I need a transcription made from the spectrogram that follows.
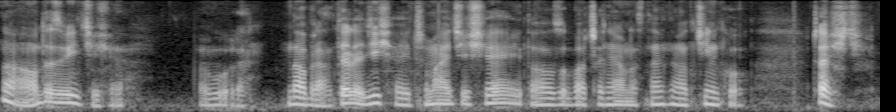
No, odezwijcie się w ogóle. Dobra, tyle dzisiaj. Trzymajcie się i do zobaczenia w następnym odcinku. Cześć!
